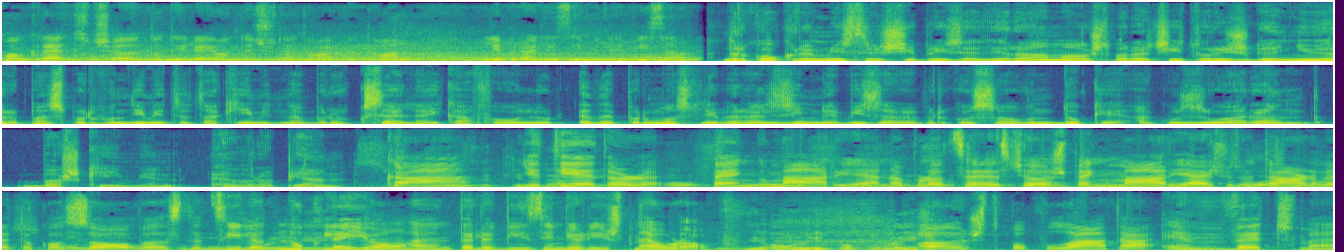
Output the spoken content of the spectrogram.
konkret që do t'i lejonte qytetarëve tanë liberalizimin e vizave. Ndërkohë, kryeministri i Shqipërisë, Edi Rama, është paraqitur i zhgënjyer pas përfundimit të takimit në Bruksel. Ai ka folur edhe për mosliberalizimin e vizave për Kosovën, duke akuzuar rëndë Bashkimin Evropian. Ka një tjetër pengmarrje në proces, që është pengmarrja e qytetarëve të Kosovës, të cilët nuk lejohen të lëvizin lirisht në Europë. Është popullata e vetme,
